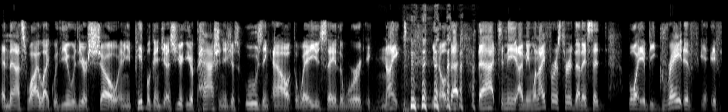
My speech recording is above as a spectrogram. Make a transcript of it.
And that's why, like with you, with your show, I mean, people can just your, your passion is just oozing out. The way you say the word ignite, you know that that to me. I mean, when I first heard that, I said, boy, it'd be great if if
